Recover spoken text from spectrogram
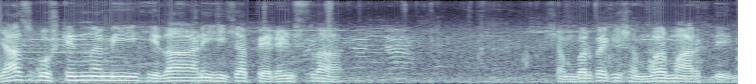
याच गोष्टींना मी हिला आणि हिच्या पेरेंट्सला शंभरपैकी शंभर मार्क देईन.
